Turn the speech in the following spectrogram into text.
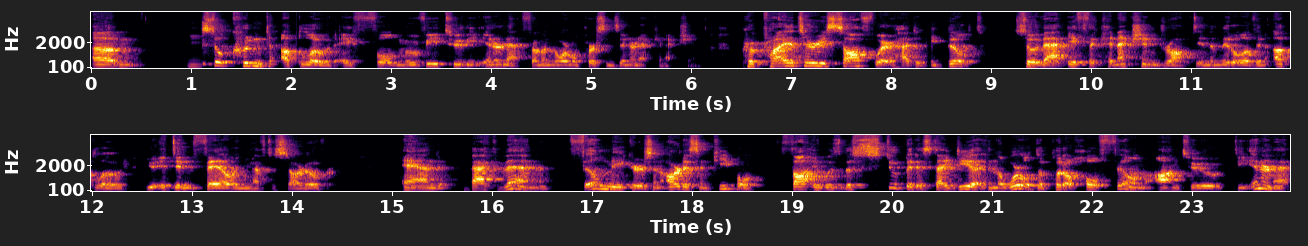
um, you still couldn't upload a full movie to the internet from a normal person's internet connection. Proprietary software had to be built so that if the connection dropped in the middle of an upload, you, it didn't fail and you have to start over. And back then, filmmakers and artists and people thought it was the stupidest idea in the world to put a whole film onto the internet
